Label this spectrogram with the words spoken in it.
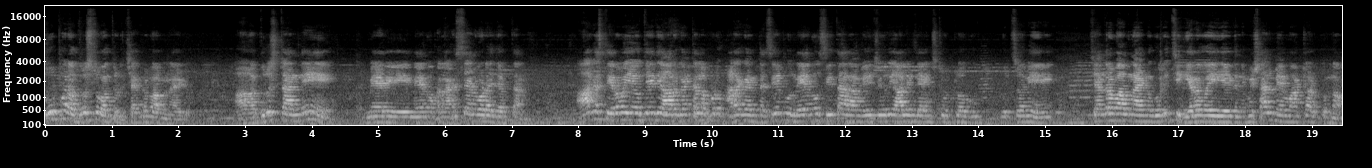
సూపర్ అదృష్టవంతుడు చంద్రబాబు నాయుడు. ఆ అదృష్టాన్ని మరి నేను ఒక రహస్యాన్ని కూడా చెప్తాను. ఆగస్ట్ ఇరవయో తేదీ ఆరు గంటలప్పుడు అరగంట సేపు నేను సీతారాం యేచూరి ఆల్ ఇండియా ఇన్స్టిట్యూట్లో కూర్చొని చంద్రబాబు నాయుడు గురించి ఇరవై ఐదు నిమిషాలు మేము మాట్లాడుకున్నాం.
